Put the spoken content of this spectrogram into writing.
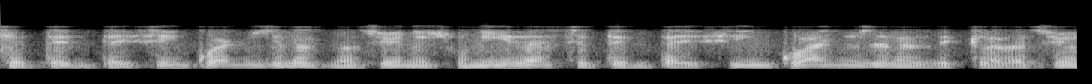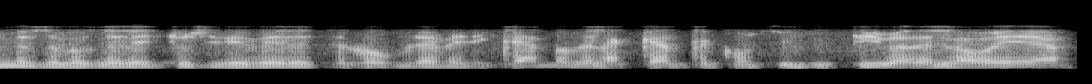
75 años de las Naciones Unidas, 75 años de las declaraciones de los derechos y deberes del hombre americano, de la Carta Constitutiva de la OEA.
